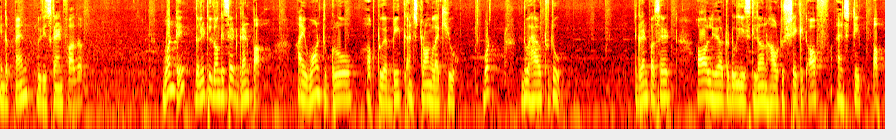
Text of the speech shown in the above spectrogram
in the pen with his grandfather. One day, the little donkey said, Grandpa, I want to grow up to a big and strong like you. What do I have to do? The grandpa said, all you have to do is learn how to shake it off and step up.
